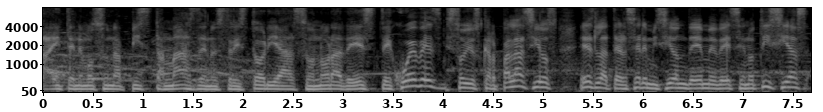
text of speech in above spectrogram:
Ahí tenemos una pista más de nuestra historia sonora de este jueves. Soy Oscar Palacios, es la tercera emisión de MBS Noticias.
